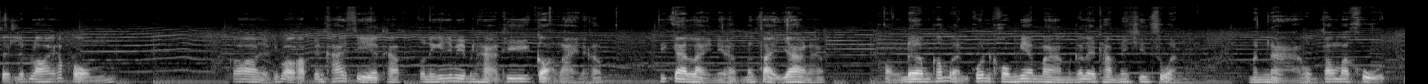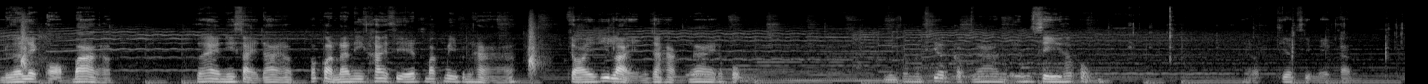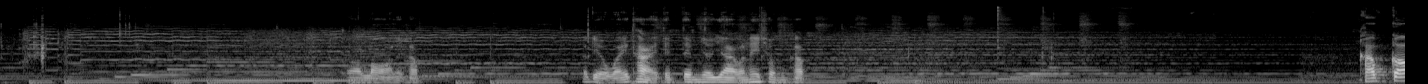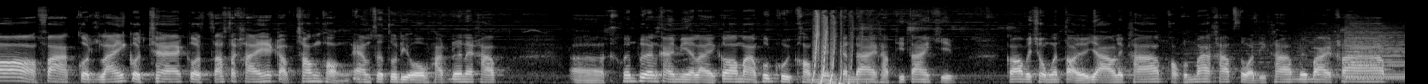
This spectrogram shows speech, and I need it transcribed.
เสร็จเรียบร้อยครับผม ก็อย่างที่บอกครับเป็นค่าย CS ครับ ตัวนี้ก็จะมีปัญหาที่เกาะไหลนะครับ ที่แกนไหลเนี่ยครับมันใส่ยากนะครับ ของเดิมเขาเหมือนพ่นโครเมียมมา มันก็เลยทำให้ชิ้นส่วน มันหนาผมต้องมาขูดเนื้อเหล็กออกบ้างครับ เพื่อให้อันนี้ใส่ได้ครับ เพราะก่อนหน้านี้ค่าย CS มักมีปัญหา จอยที่ไหลมันจะหักง่ายครับผม นี่ก็มาเทียบกับงาน MC ครับผมเทียบสีเมตรกัน ก็รอเลยครับก็เดี๋ยวไว้ถ่ายเต็มๆยาวๆกันให้ชมครับ ครับก็ฝากกดไลค์ กดแชร์ กด Subscribe ให้กับช่องของ Am Studio พัดด้วยนะครับเเพื่อนๆ ใครมีอะไรก็มาพูดคุยคอมเมนต์กันได้ครับที่ใต้คลิป ก็ไปชมกันต่อยาวๆเลยครับ ขอบคุณมากครับ สวัสดีครับ บ๊ายบายครับ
